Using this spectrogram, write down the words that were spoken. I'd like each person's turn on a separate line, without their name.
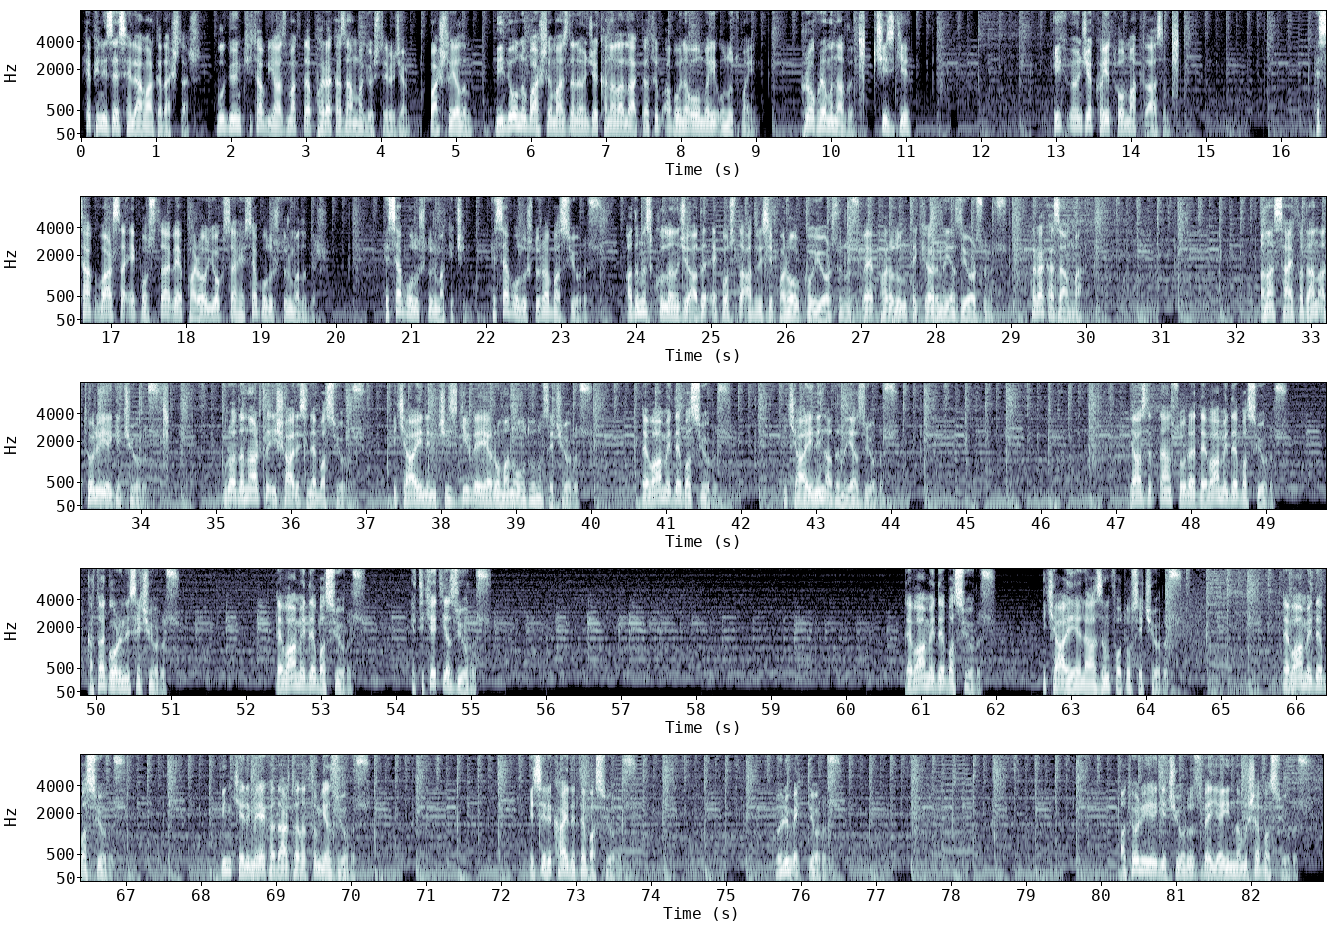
Hepinize selam arkadaşlar. Bugün kitap yazmakla para kazanma göstereceğim. Başlayalım. Videonu başlamazdan önce kanala like atıp abone olmayı unutmayın. Programın adı Çizgi. İlk önce kayıt olmak lazım. Hesap varsa e-posta ve parol yoksa hesap oluşturmalıdır. Hesap oluşturmak için hesap oluştura basıyoruz. Adınız kullanıcı adı e-posta adresi parol koyuyorsunuz ve parolun tekrarını yazıyorsunuz. Para kazanma. Ana sayfadan atölyeye geçiyoruz. Buradan artı işaretine basıyoruz. Hikayenin çizgi veya roman olduğunu seçiyoruz. Devam ede basıyoruz. Hikayenin adını yazıyoruz. Yazdıktan sonra devam ede basıyoruz. Kategorini seçiyoruz. Devam ede basıyoruz. Etiket yazıyoruz. Devam ede basıyoruz. Hikayeye lazım foto seçiyoruz. Devam ede basıyoruz. Bin kelimeye kadar tanıtım yazıyoruz. Eseri kaydete basıyoruz. Bölüm ekliyoruz. Atölyeye geçiyoruz ve yayınlamışa basıyoruz.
